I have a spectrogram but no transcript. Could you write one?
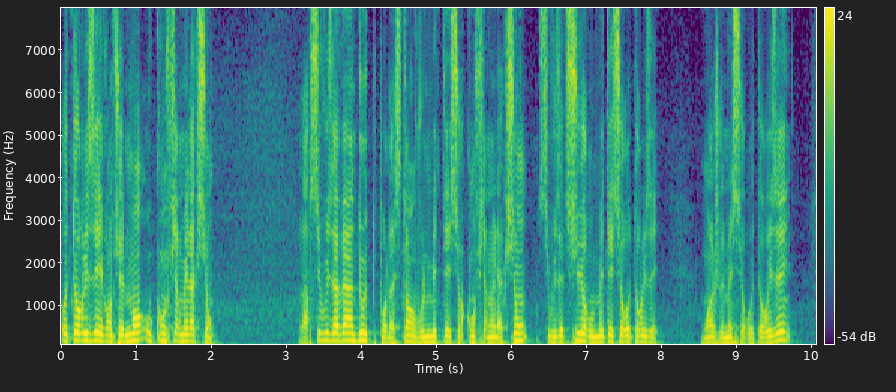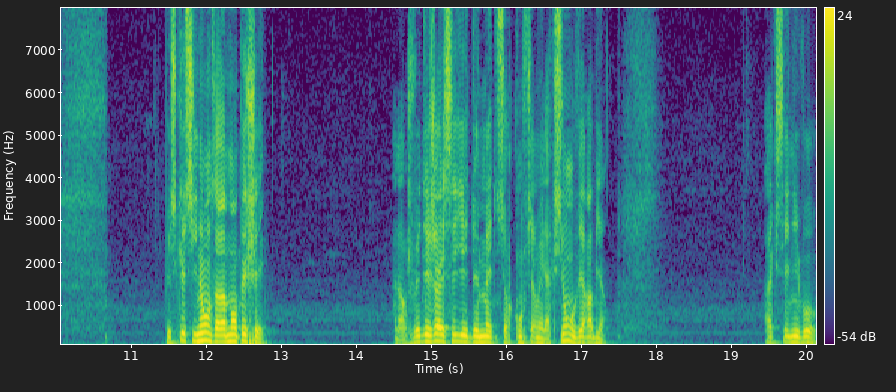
Autoriser éventuellement ou confirmer l'action. Alors si vous avez un doute pour l'instant, vous le mettez sur confirmer l'action. Si vous êtes sûr, vous le mettez sur autoriser. Moi, je le mets sur autoriser. Puisque sinon, ça va m'empêcher. Alors je vais déjà essayer de mettre sur confirmer l'action, on verra bien. accès niveau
